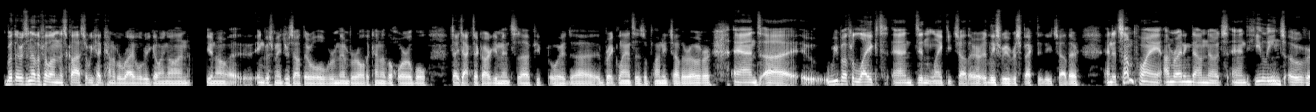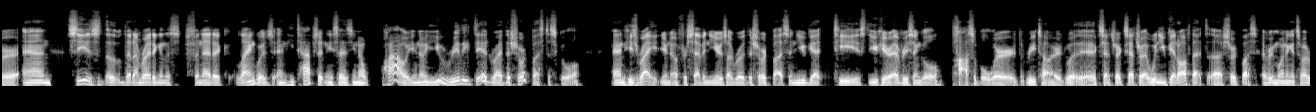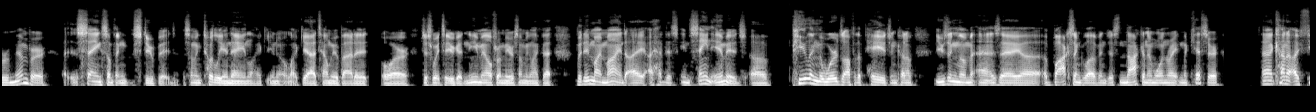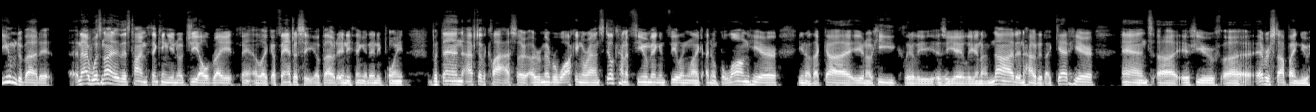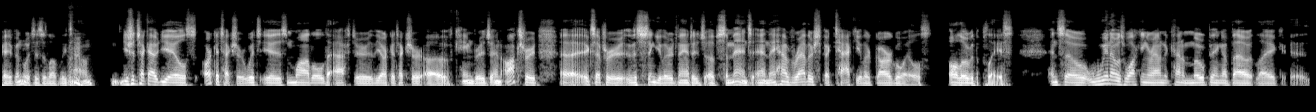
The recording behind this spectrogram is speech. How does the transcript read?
But there was another fellow in this class that we had kind of a rivalry going on you know, uh, English majors out there will remember all the kind of the horrible didactic arguments uh, people would uh, break lances upon each other over. And uh, we both liked and didn't like each other. At least we respected each other. And at some point, I'm writing down notes, and he leans over and sees the, that I'm writing in this phonetic language, and he taps it and he says, "You know, wow, you know, you really did ride the short bus to school." And he's right. You know, for seven years I rode the short bus, and you get teased. You hear every single possible word, retard, et cetera, et cetera, when you get off that uh, short bus every morning. And so I remember uh, saying something stupid, something totally inane, like, you know, like, yeah, tell me about it, or just wait till you get an email from me or something like that. But in my mind, I, I had this insane image of peeling the words off of the page and kind of using them as a, uh, a boxing glove and just knocking them one right in the kisser and I kind of I fumed about it. And I was not at this time thinking, you know, gee, I'll write fan- like a fantasy about anything at any point. But then after the class, I, I remember walking around, still kind of fuming and feeling like I don't belong here. You know, that guy, you know, he clearly is a alien, I'm not. And how did I get here? And uh, if you've uh, ever stopped by New Haven, which is a lovely hmm. town, you should check out Yale's architecture, which is modeled after the architecture of Cambridge and Oxford, uh, except for the singular advantage of cement. And they have rather spectacular gargoyles all over the place. And so when I was walking around and kind of moping about like uh,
